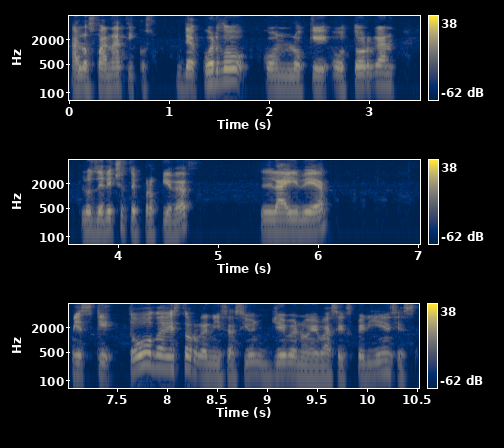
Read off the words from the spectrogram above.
a los fanáticos. De acuerdo con lo que otorgan los derechos de propiedad, la idea es que toda esta organización lleve nuevas experiencias.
